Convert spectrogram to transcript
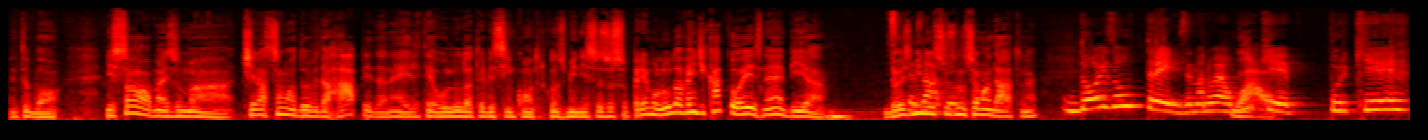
Muito bom. E só mais uma, tirar só uma dúvida rápida, né? Ele te, o Lula teve esse encontro com os ministros do Supremo. O Lula vai indicar dois, né, Bia? Dois Exato. ministros no seu mandato, né? Dois ou três, Emanuel. Por quê? Porque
